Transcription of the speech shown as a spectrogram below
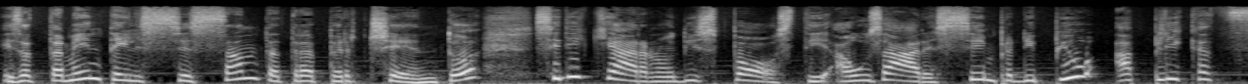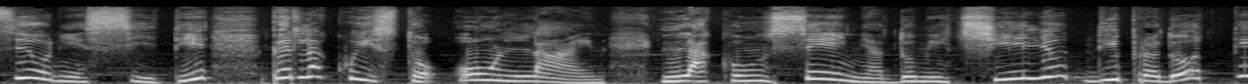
esattamente il 63%, si dichiarano disposti a usare sempre di più applicazioni e siti per l'acquisto online, la consegna a domicilio di prodotti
